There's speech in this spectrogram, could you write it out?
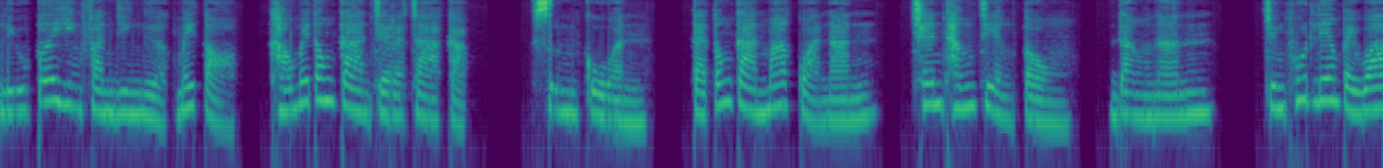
หลิวเป้ยยิงฟันยิงเหงือกไม่ตอบ เขาไม่ต้องการเจรจากับ ซุนกวน แต่ต้องการมากกว่านั้น เช่นทั้งเจียงตง ดังนั้น จึงพูดเลี่ยงไปว่า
